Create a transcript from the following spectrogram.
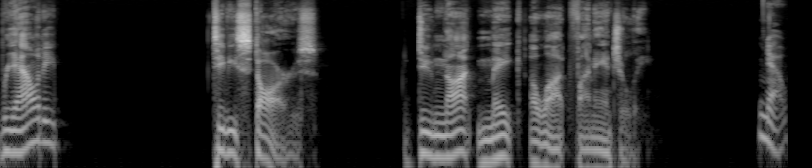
Reality TV stars do not make a lot financially. No,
